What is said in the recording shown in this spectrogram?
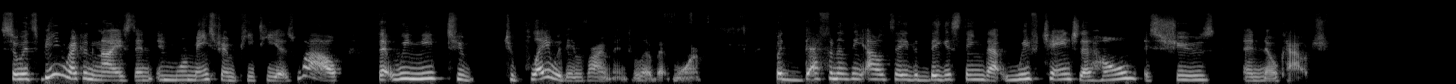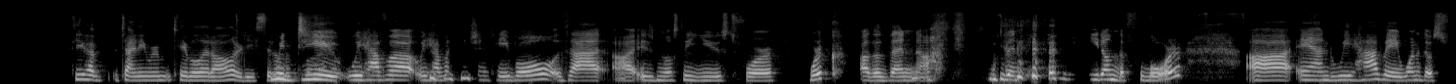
So it's being recognized in, in more mainstream pt as well that we need to to play with the environment a little bit more. But definitely, I would say the biggest thing that we've changed at home is shoes and no couch. Do you have a dining room table at all, or do you sit? We do. We have a we have a kitchen table that uh, is mostly used for work, other than uh, than eat on the floor. Uh, and we have a one of those.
